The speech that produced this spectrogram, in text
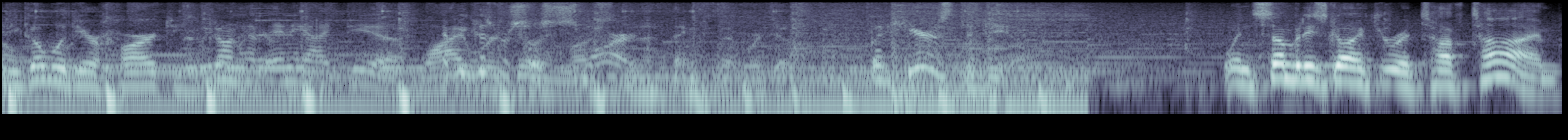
you go with your heart. You we don't have any idea why because we're, we're so doing most smart. of the things that we're doing. But here's the deal. when somebody's going through a tough time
